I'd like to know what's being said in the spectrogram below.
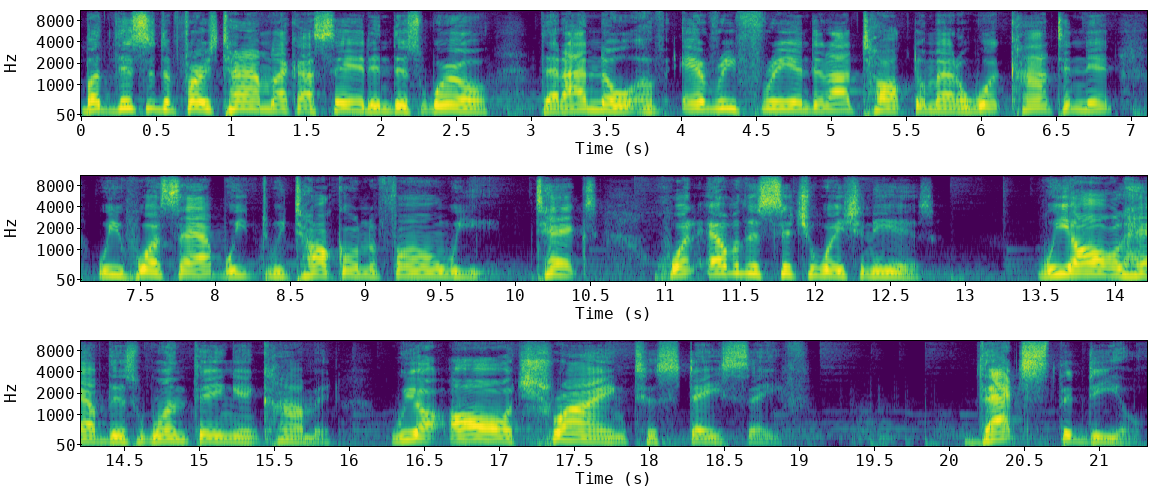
but this is the first time, like I said, in this world that I know of every friend that I talk, no matter what continent, we WhatsApp, we, we talk on the phone, we text, whatever the situation is, we all have this one thing in common. We are all trying to stay safe. That's the deal.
